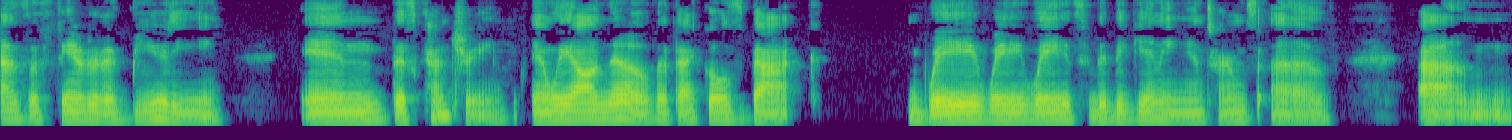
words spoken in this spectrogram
as a standard of beauty in this country, and we all know that that goes back way, way, way to the beginning in terms of, um,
